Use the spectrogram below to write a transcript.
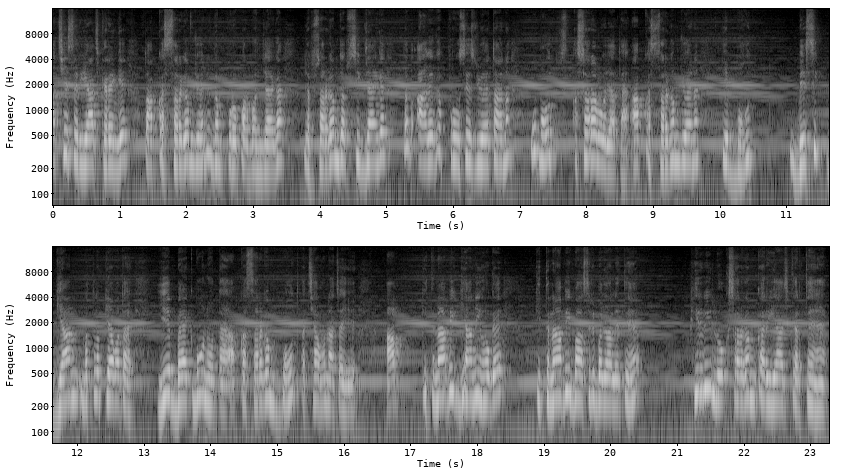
अच्छे से रियाज करेंगे तो आपका सरगम जो है ना एकदम प्रॉपर बन जाएगा। जब सरगम जब सीख जाएँगे, तब आगे का प्रोसेस जो है ना, वो बहुत सरल हो जाता है। आपका सरगम जो है ना, ये बहुत बेसिक ज्ञान मतलब क्या बताए, ये बैकबोन होता है। आपका सरगम बहुत अच्छा होना चाहिए। आप कितना भी ज्ञानी हो गए, कितना भी बाँसुरी बजा लेते हैं, फिर भी लोग सरगम का रियाज करते हैं।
